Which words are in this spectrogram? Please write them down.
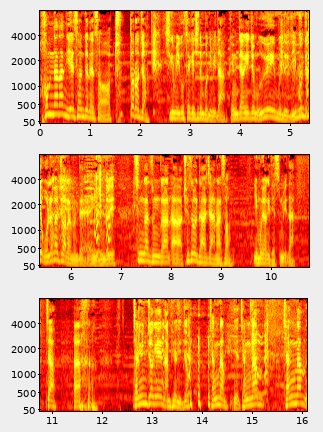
험난한 예선전에서 툭 떨어져 지금 이곳에 계시는 분입니다. 굉장히 좀 의외인 분들이 이분들이 올라갈 줄 알았는데 이분들이 순간순간 아, 최선을 다하지 않아서 이 모양이 됐습니다. 자, 아, 장윤정의 남편이죠. 장남, 예, 장남, 장남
